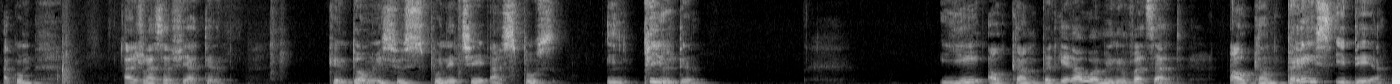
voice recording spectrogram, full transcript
Acum, aș vrea să fii atent. Când Domnul Iisus spune ce a spus în pildă, ei au cam, pentru că erau oameni învățat, au cam prins ideea.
